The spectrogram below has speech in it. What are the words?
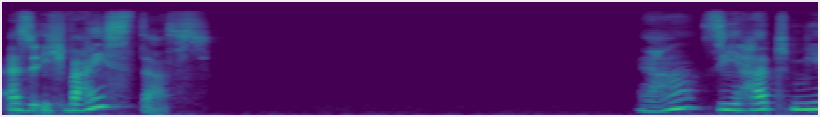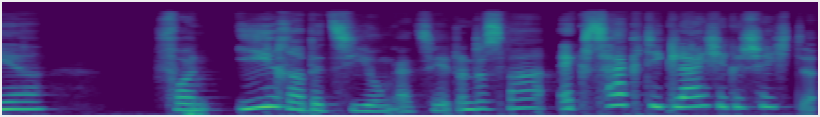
also ich weiß das. Ja, sie hat mir von ihrer Beziehung erzählt und es war exakt die gleiche Geschichte.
